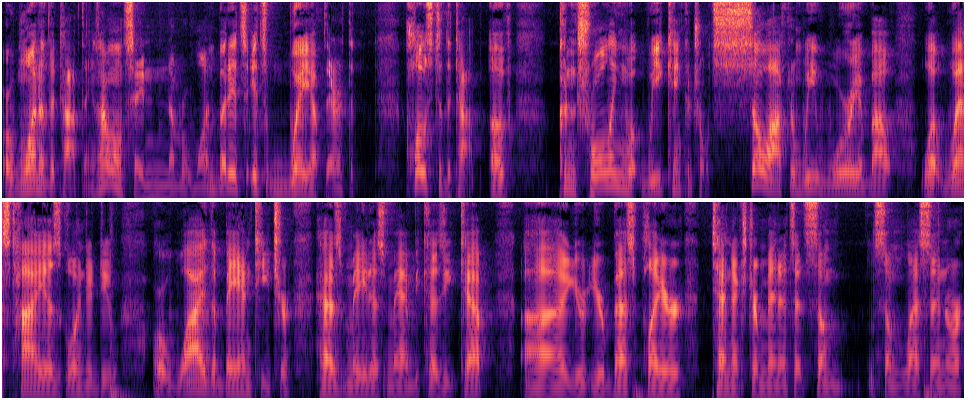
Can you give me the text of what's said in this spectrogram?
or one of the top things. I won't say number one, but it's it's way up there at the close to the top of controlling what we can control. So often we worry about what West High is going to do, or why the band teacher has made us mad because he kept uh, your your best player ten extra minutes at some some lesson or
